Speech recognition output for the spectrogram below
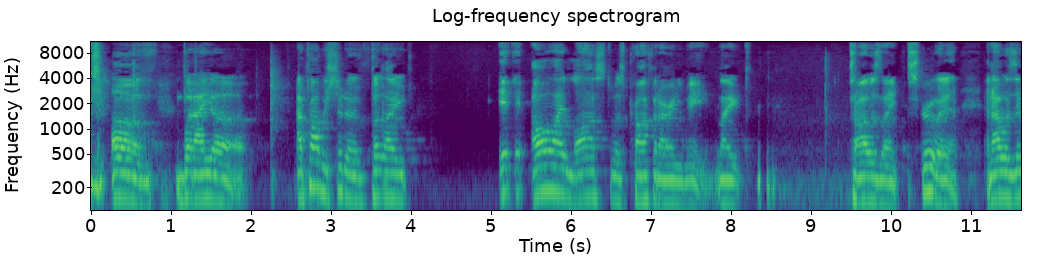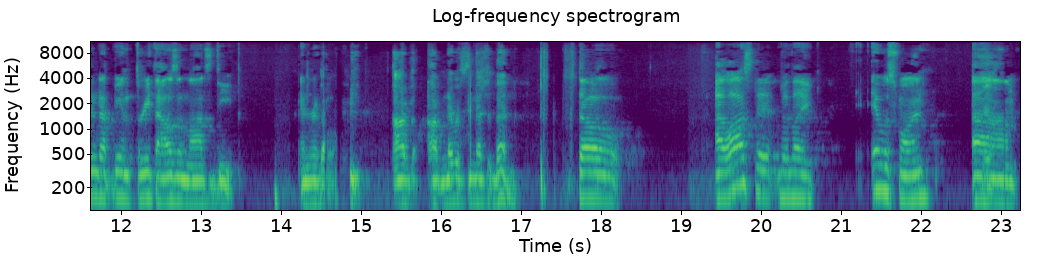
um, but I, uh, I probably should have, but like, it, it, all I lost was profit I already made, like, so I was like, screw it, and I was ended up being three thousand lots deep in Ripple. I've I've never seen that shit done. So I lost it, but like it was fun. Um,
